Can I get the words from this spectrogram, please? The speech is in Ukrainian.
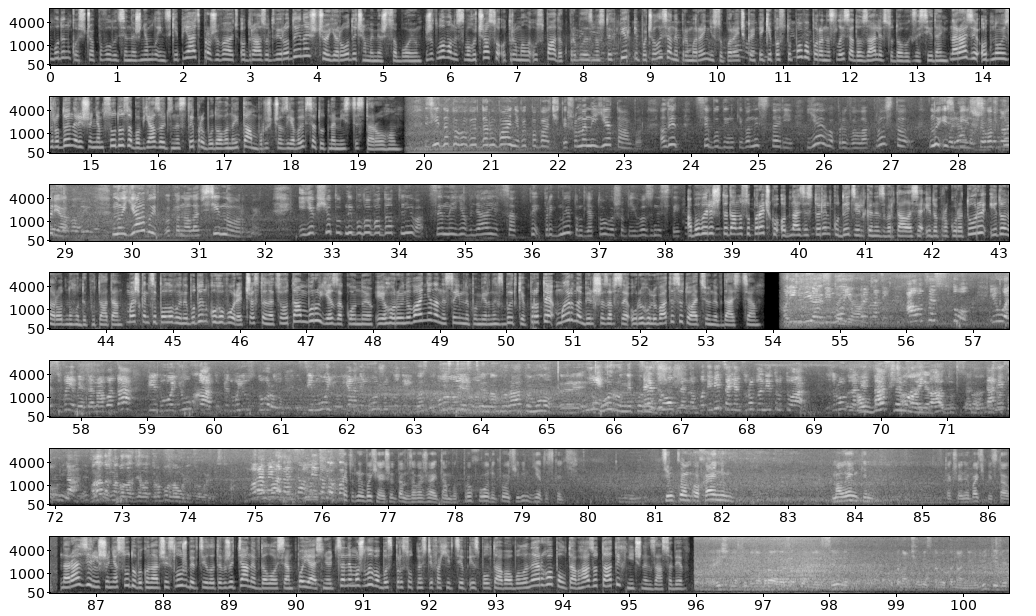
У будинку, що по вулиці Нижньомлинській, 5, проживають одразу дві родини, що є родичами між собою. Житло вони свого часу отримали у спадок приблизно з тих пір і почалися непримиренні суперечки, які поступово перенеслися до залів судових засідань. Наразі одну із родин рішенням суду зобов'язують знести прибудований тамбур, що з'явився тут на місці старого. Згідно договору дарування, ви побачите, що в мене є тамбур, але це будинки, вони старі. Я його привела просто ну і збільшила в порядок. Ну я виконала всі норми. І якщо тут не було водоотліва, це не є предметом для того, щоб його знести. Аби вирішити дану суперечку, одна зі сторін куди тільки не зверталася і до прокуратури, і до народного депутата. Мешканці половини будинку говорять, частина цього тамбуру є законною, і його руйнування нанесе їм непомірних збитків. Проте мирно більше за все урегулювати ситуацію не вдасться. Поліція зимою пригласить. А оце сток. І ось виведена вода під мою хату, під мою сторону. Зимою я не можу ходити. У вас тут гора, тому е, Ні, гору не це зроблено. Подивіться, як зроблений тротуар. Зроблений А у так, вас що немає, зникало. да, тут Та не тут, так. Она должна была сделать трубу на улицу вывести. Вона вивела сюди до Я тут не вбачаю, що там заважає тамбур проходу, прочі. Він є, так сказати, цілком охайним, маленьким. Так що я не бачу підстав. Наразі рішення суду виконавчій службі втілити в життя не вдалося. Пояснюють, це неможливо без присутності фахівців із Полтава Обленерго, Полтавгазу та технічних засобів. Рішення суду набрало законної сили, виконавчий лист на виконання у відділі.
